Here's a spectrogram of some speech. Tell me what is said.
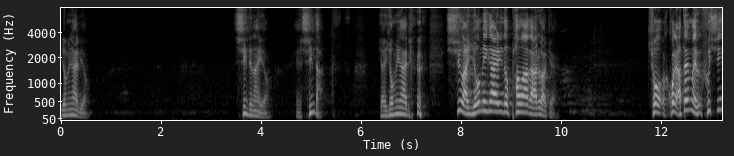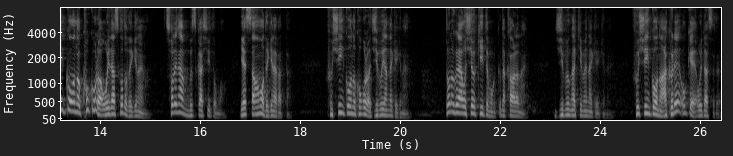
蘇るよ。死んでないよ。死んだ？いや、蘇る。主は蘇りのパワーがあるわけ。今日、これ当たり前、不信仰の心を追い出すことできないの。それが難しいと思う。イエス様もできなかった。不信仰の心は自分やんなきゃいけない。どのぐらい教えを聞いても変わらない。自分が決めなきゃいけない。不信仰の悪霊、OK、追い出せる。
